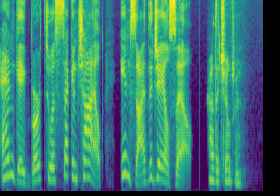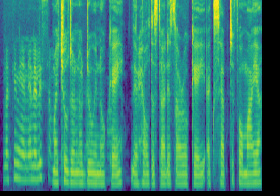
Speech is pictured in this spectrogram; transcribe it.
and gave birth to a second child inside the jail cell. How are the children? My children are doing okay. Their health status are okay, except for Maya.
